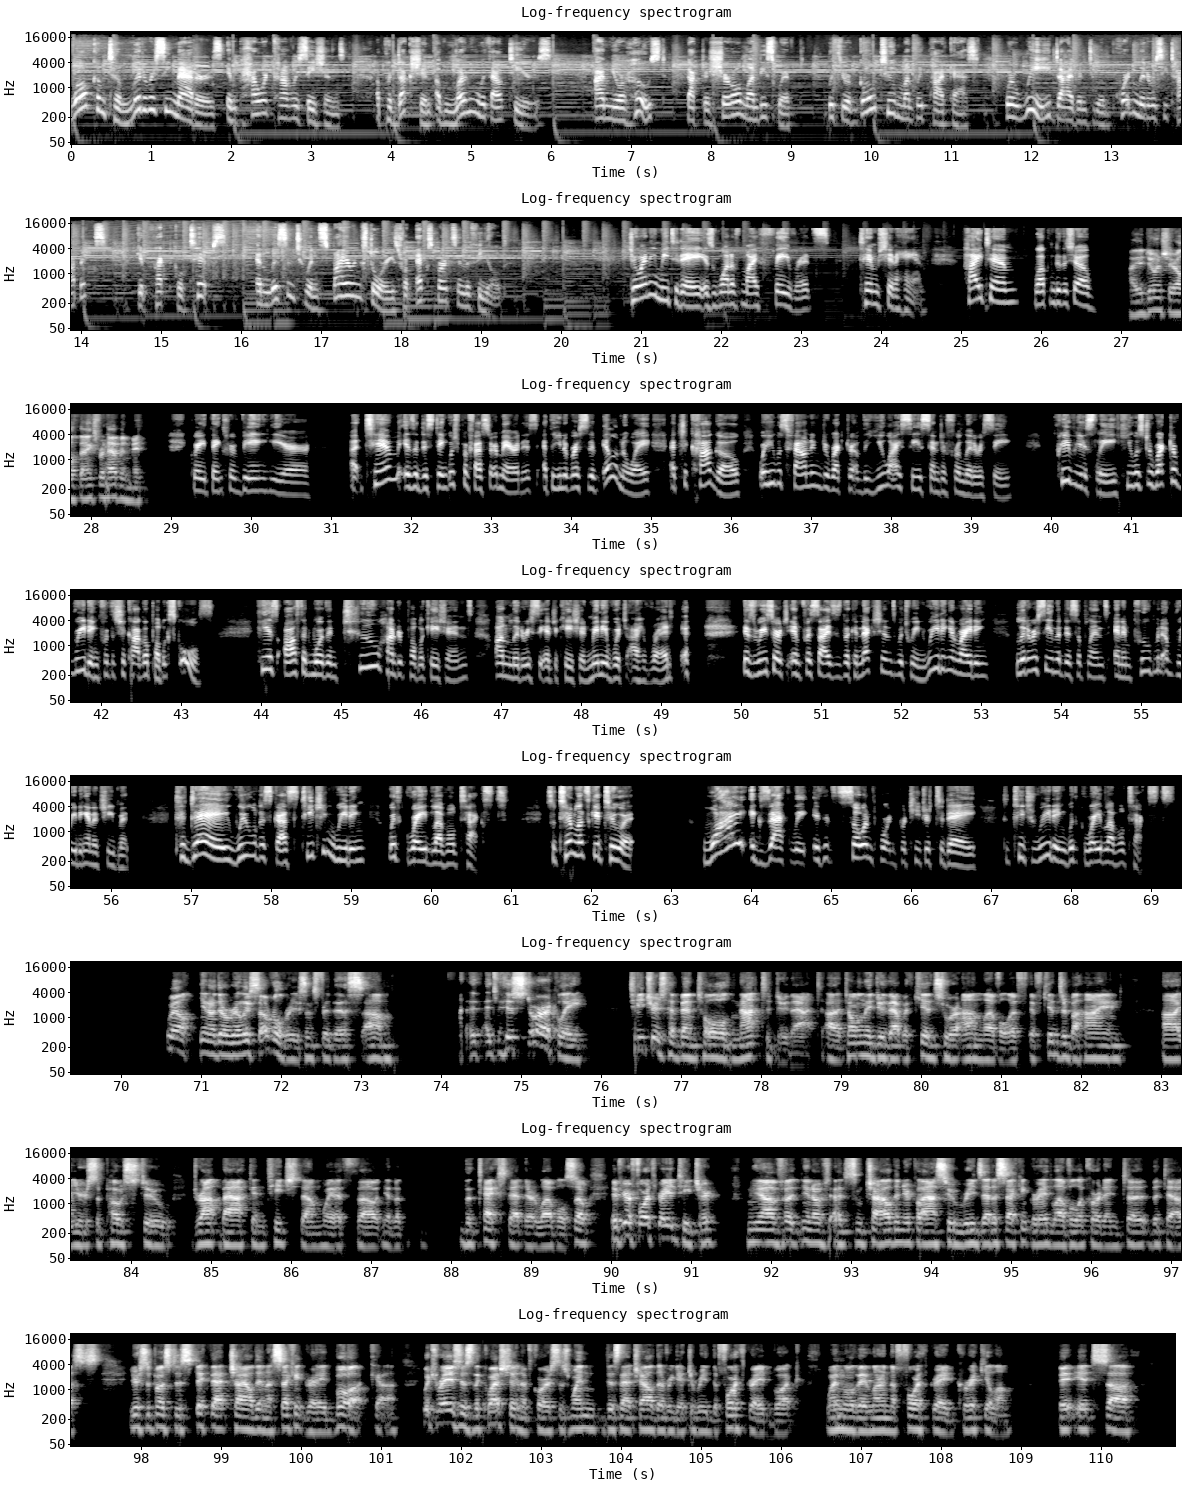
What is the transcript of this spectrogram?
Welcome to Literacy Matters Empowered Conversations, a production of Learning Without Tears. I'm your host, Dr. Cheryl Lundy Swift, with your go to monthly podcast where we dive into important literacy topics, get practical tips, and listen to inspiring stories from experts in the field. Joining me today is one of my favorites, Tim Shanahan. Hi, Tim. Welcome to the show. How you doing, Cheryl? Thanks for having me. Great. Thanks for being here. Uh, Tim is a distinguished professor emeritus at the University of Illinois at Chicago, where he was founding director of the UIC Center for Literacy. Previously, he was director of reading for the Chicago Public Schools. He has authored more than 200 publications on literacy education, many of which I have read. His research emphasizes the connections between reading and writing, literacy in the disciplines, and improvement of reading and achievement. Today, we will discuss teaching reading with grade level text. So, Tim, let's get to it. Why exactly is it so important for teachers today to teach reading with grade level texts? Well, you know, there are really several reasons for this. Um, historically, teachers have been told not to do that, uh, to only do that with kids who are on level. If, if kids are behind, uh, you're supposed to drop back and teach them with uh, you know, the, the text at their level. So if you're a fourth grade teacher, you have uh, you know some child in your class who reads at a second grade level according to the tests you're supposed to stick that child in a second grade book uh, which raises the question of course is when does that child ever get to read the fourth grade book when will they learn the fourth grade curriculum it, it's uh,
